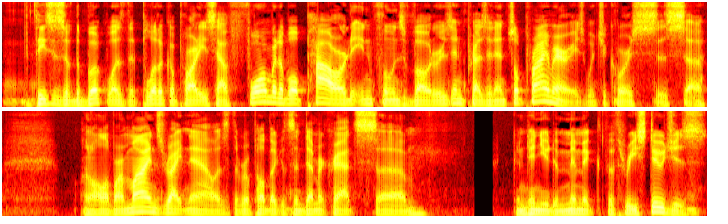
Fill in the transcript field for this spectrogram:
The thesis of the book was that political parties have formidable power to influence voters in presidential primaries, which, of course, is uh, on all of our minds right now as the Republicans and Democrats um, continue to mimic the Three Stooges.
